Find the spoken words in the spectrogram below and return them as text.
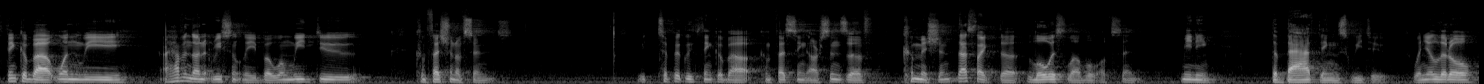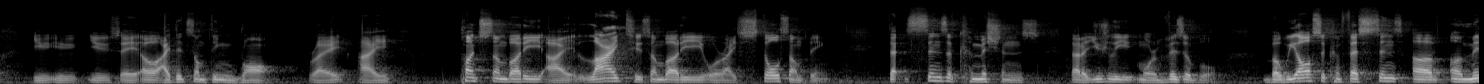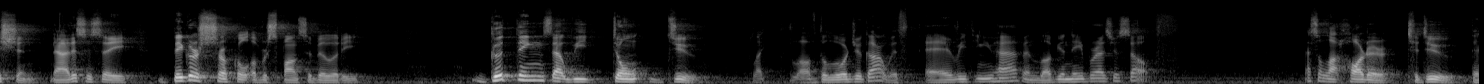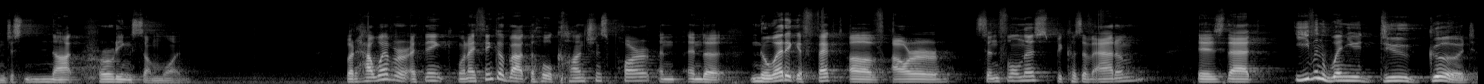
think about when we, I haven't done it recently, but when we do confession of sins, we typically think about confessing our sins of commission. That's like the lowest level of sin, meaning the bad things we do. When you're little, you, you, you say, oh, I did something wrong, right? I punched somebody, I lied to somebody, or I stole something. That sins of commissions that are usually more visible. But we also confess sins of omission. Now, this is a bigger circle of responsibility. Good things that we don't do, like love the Lord your God with everything you have and love your neighbor as yourself that's a lot harder to do than just not hurting someone. But however, I think when I think about the whole conscience part and, and the noetic effect of our sinfulness because of Adam, is that even when you do good,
